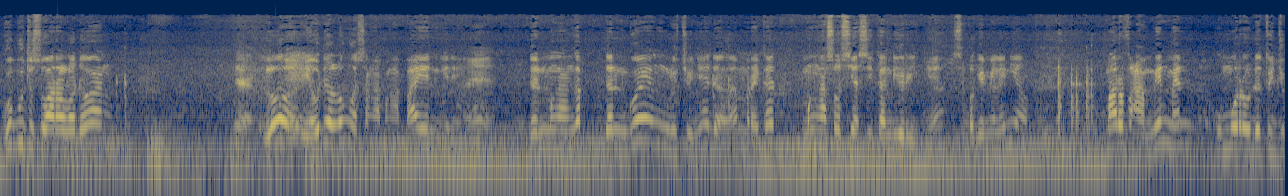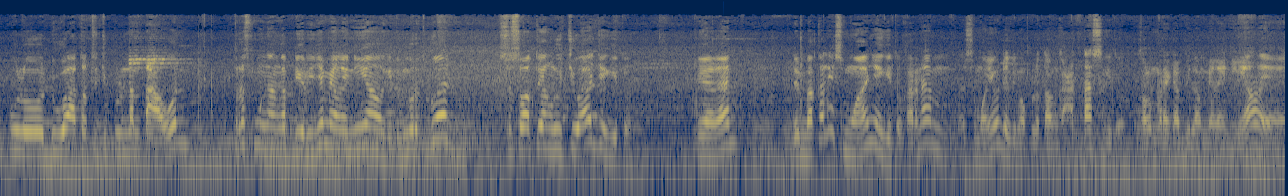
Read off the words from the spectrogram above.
gue butuh suara lo doang. Iya. Lo ya udah lo nggak usah ngapa-ngapain gini. Eh, Dan menganggap dan gue yang lucunya adalah mereka mengasosiasikan dirinya sebagai milenial. Maruf Amin men umur udah 72 atau 76 tahun terus menganggap dirinya milenial gitu. Menurut gue sesuatu yang lucu aja gitu. Ya kan? Dan bahkan ya semuanya gitu karena semuanya udah 50 tahun ke atas gitu. Kalau mereka bilang milenial ya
